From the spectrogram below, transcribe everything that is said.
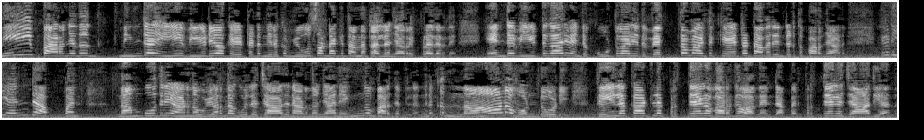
നീ പറഞ്ഞത് നിന്റെ ഈ വീഡിയോ കേട്ടിട്ട് നിനക്ക് വ്യൂസ് ഉണ്ടാക്കി തന്നിട്ടല്ല ഞാൻ റിപ്ലൈ തരുന്നത് എന്റെ വീട്ടുകാരും എന്റെ കൂട്ടുകാരും ഇത് വ്യക്തമായിട്ട് കേട്ടിട്ട് അവർ എന്റെ അടുത്ത് പറഞ്ഞാണ്. എടി എന്റെ അപ്പൻ നമ്പൂതിരിയാണെന്നോ ഉയർന്ന കുലജാതനാണെന്നോ ഞാൻ എങ്ങും പറഞ്ഞിട്ടില്ല. നിനക്ക് നാണമുണ്ടോടി? തേയിലക്കാട്ടിലെ പ്രത്യേക വർഗമാണ് എന്റെ അപ്പൻ പ്രത്യേക ജാതിയാണ്.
